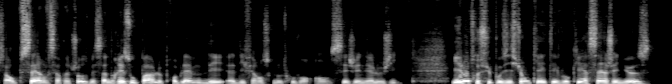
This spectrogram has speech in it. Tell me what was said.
ça, observe certaines choses, mais ça ne résout pas le problème des euh, différences que nous trouvons en ces généalogies. Il y a une autre supposition qui a été évoquée, assez ingénieuse,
